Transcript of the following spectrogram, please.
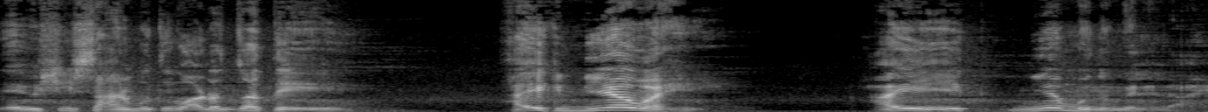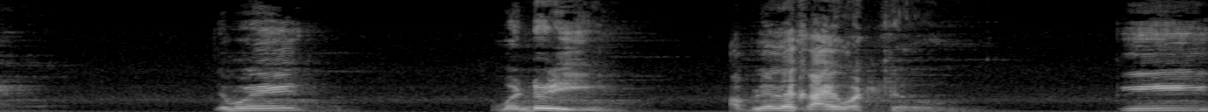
त्याविषयी सहानुभूती वाढत जाते. हा एक नियम आहे. हा एक नियम बनून गेलेला आहे. त्यामुळे मंडळी आपल्याला काय वाटतं? की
